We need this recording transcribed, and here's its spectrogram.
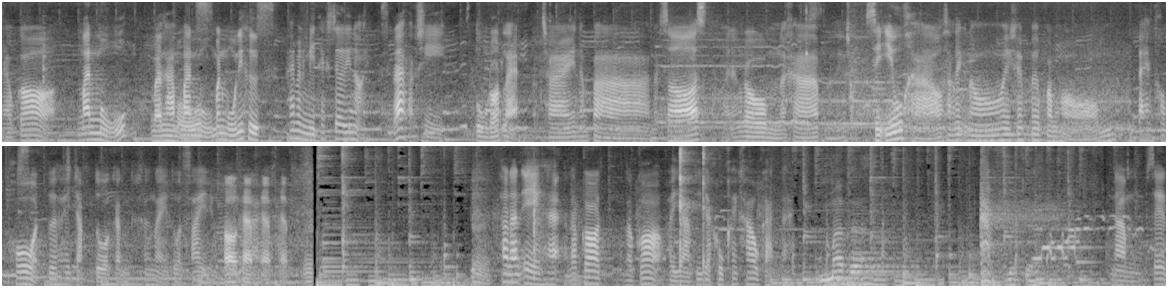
แล้วก็มันหมูมันนะครับหมูมันหมูมันหมูนี่คือให้มันมี t e x t อร์นิดหน่อย รากผักชีปรุงรสแหละ ใช้น้ำปลาซอสหอยนางรมนะครับซีอิ๊วขาวสักเล็กน้อยแค่เพิ่มความหอม แป้งข้าวโพดเพื่อให้จับตัวกันข้างในตัวไส้เนี่ยอ๋อครับครับครับอืมเท่านั้นเองฮะ แล้วก็แล้วก็พยายามที่จะคลุกให้เข้ากันนะ Mother Africa. นำเส้น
